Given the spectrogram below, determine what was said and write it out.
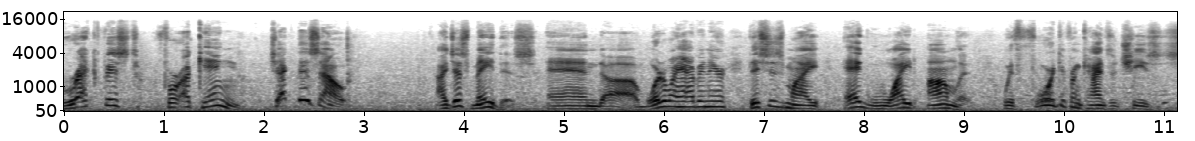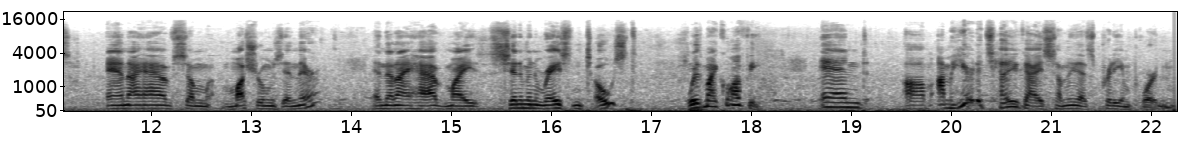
breakfast for a king. Check this out. I just made this, and uh, what do I have in here? This is my egg white omelet with four different kinds of cheeses, and I have some mushrooms in there, and then I have my cinnamon raisin toast with my coffee. And um, I'm here to tell you guys something that's pretty important.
